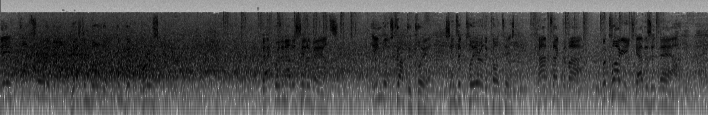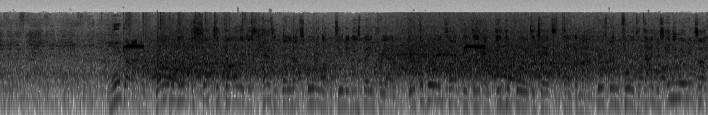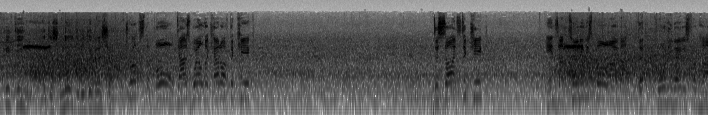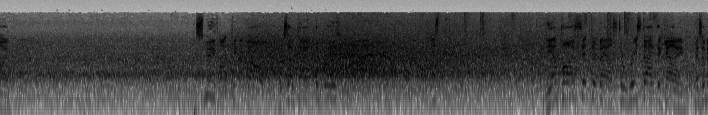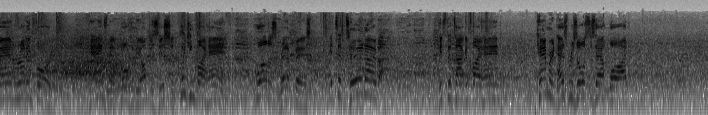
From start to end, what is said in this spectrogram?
Here, pops through the goal. Western Boulder can put Bruce back with another centre bounce. English dropped it clear. Sends it clear of the contest. Can't take the mark. McCluggage gathers it now. Wood got under. Well, when you look at the shots at goal, there just hasn't been enough scoring opportunities being created. Get the ball inside 50 and give your forwards a chance to take a mark. Brisbane forwards are dangerous anywhere inside 50. They just need to be given a shot. Drops the ball. Does well to cut off the kick. Decides to kick. Ends up turning this ball over. But 40 metres from home. Smith might kick a goal. Looks okay off the. He's... The umpire set to bounce to restart the game. Has a man running for it. Hands that ball to the opposition. Blinking by hand. Wallace read it best. It's a turnover. Hits the target by hand. Cameron has resources out wide.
